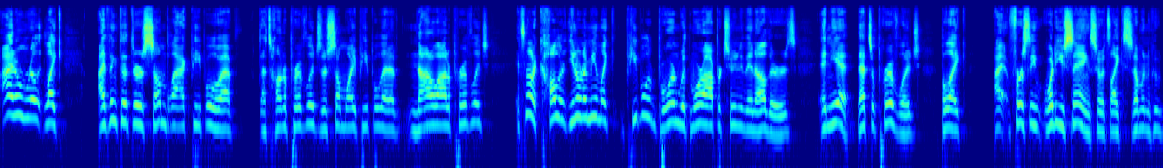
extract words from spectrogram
I don't really like. I think that there's some black people who have a ton of privilege. There's some white people that have not a lot of privilege. It's not a color. You know what I mean? Like people are born with more opportunity than others, and yeah, that's a privilege. But like, I, firstly, what are you saying? So it's like someone who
